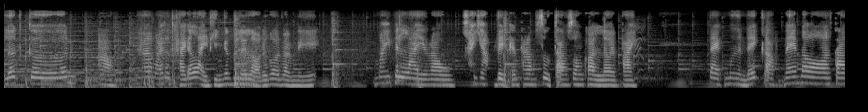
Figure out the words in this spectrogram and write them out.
เลิศเกินอ้าวห้าไม้สุดท้ายก็ไหลทิ้งกันไปเลยเหรอทุกคนแบบนี้ ไม่เป็นไรเราขยับเบ็ดกันตามสูตรตามทรงก่อนเลยไป แตกหมื่นได้กลับแน่นอนตาม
